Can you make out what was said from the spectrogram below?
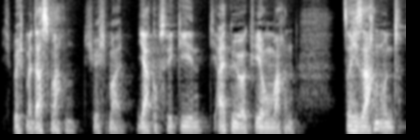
Ich möchte mal das machen, ich möchte mal Jakobsweg gehen, die Alpenüberquerung machen, solche Sachen und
